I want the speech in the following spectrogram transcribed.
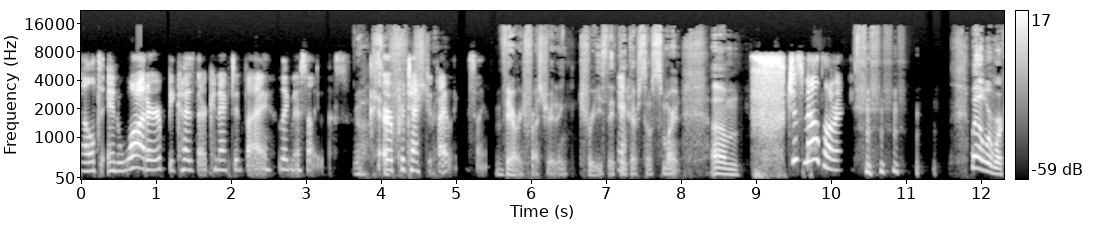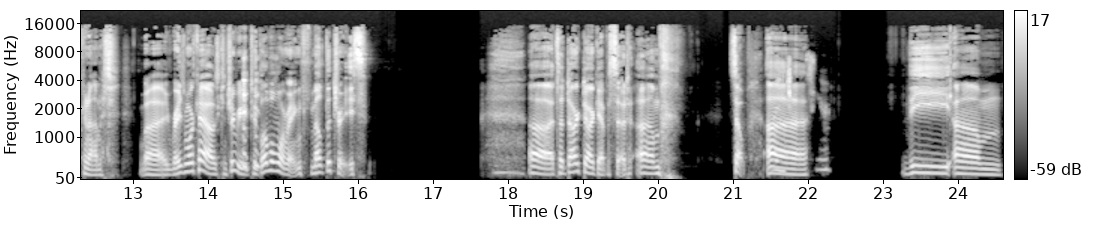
melt in water because they're connected by lignocellulose ugh, so or protected by lignocellulose. Very frustrating. Trees, they think Yeah. they're so smart. Um, Just melt already. well, we're working on it. Uh, raise more cows, contribute to global warming, melt the trees. Uh, it's a dark, dark episode. Um, so, uh, the um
